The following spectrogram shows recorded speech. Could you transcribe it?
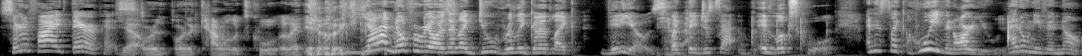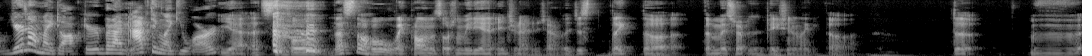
certified therapist. Yeah, or or the camera looks cool, or like you know, like yeah, no, for real. Or they like do really good like videos. Yeah. Like they just it looks cool, and it's like, who even are you? I don't even know. You're not my doctor, but I'm Yeah. acting like you are. Yeah, that's the whole that's the whole like problem with social media and internet in general. Just like the the misrepresentation, like the the v-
